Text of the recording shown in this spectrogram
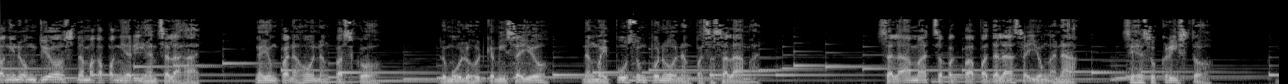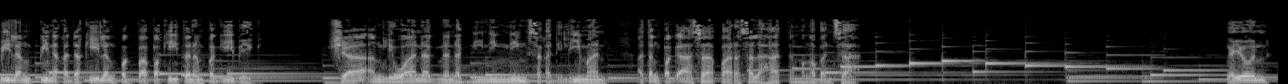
Panginoong Diyos na makapangyarihan sa lahat, ngayong panahon ng Pasko, lumuluhod kami sa iyo ng may pusong puno ng pasasalamat. Salamat sa pagpapadala sa iyong anak, si Heso Kristo, bilang pinakadakilang pagpapakita ng pag-ibig. Siya ang liwanag na nagniningning sa kadiliman at ang pag-asa para sa lahat ng mga bansa. Ngayon,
